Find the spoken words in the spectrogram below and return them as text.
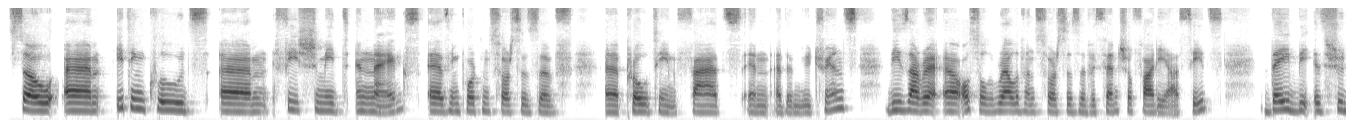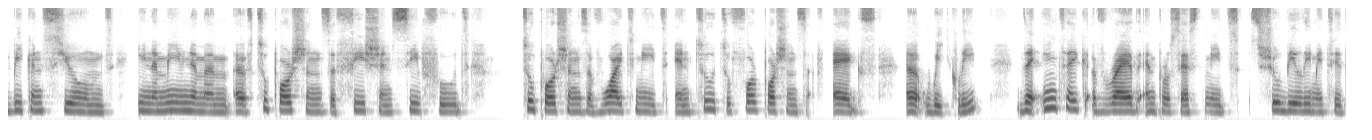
So um, it includes um, fish, meat, and eggs as important sources of uh, protein, fats, and other nutrients. These are re uh, also relevant sources of essential fatty acids. They be, should be consumed in a minimum of two portions of fish and seafood, two portions of white meat, and two to four portions of eggs uh, weekly. The intake of red and processed meats should be limited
